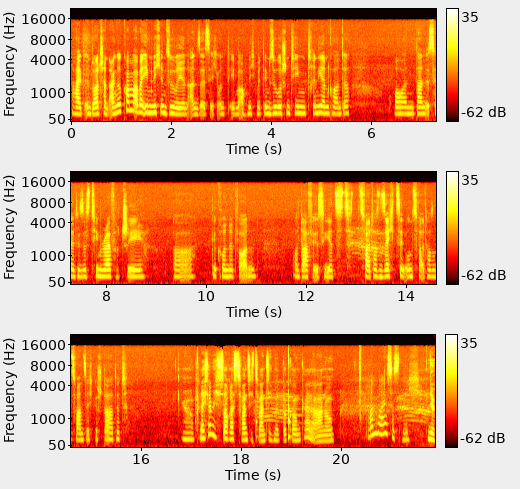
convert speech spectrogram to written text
halt in Deutschland angekommen, aber eben nicht in Syrien ansässig und eben auch nicht mit dem syrischen Team trainieren konnte. Und dann ist ja dieses Team Refugee äh, gegründet worden. Und dafür ist sie jetzt 2016 und 2020 gestartet. Ja, vielleicht habe ich es auch erst 2020 mitbekommen, keine Ahnung. Man weiß es nicht. Nö,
